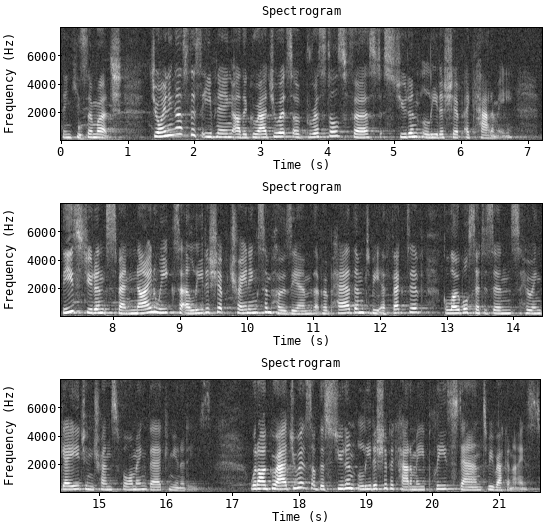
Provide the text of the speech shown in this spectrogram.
Thank you so much. Joining us this evening are the graduates of Bristol's first Student Leadership Academy. These students spent nine weeks at a leadership training symposium that prepared them to be effective global citizens who engage in transforming their communities. Would our graduates of the Student Leadership Academy please stand to be recognized?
